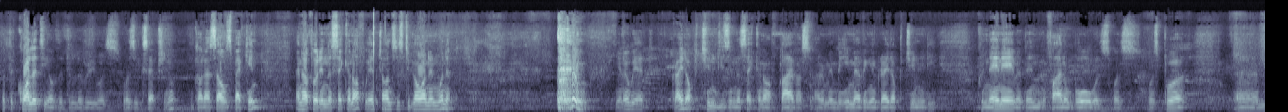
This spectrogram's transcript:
But the quality of the delivery was, was exceptional. We got ourselves back in, and I thought in the second half we had chances to go on and win it. you know, we had great opportunities in the second half. Clive, I, I remember him having a great opportunity. Kunene, but then the final ball was was was poor. Um,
